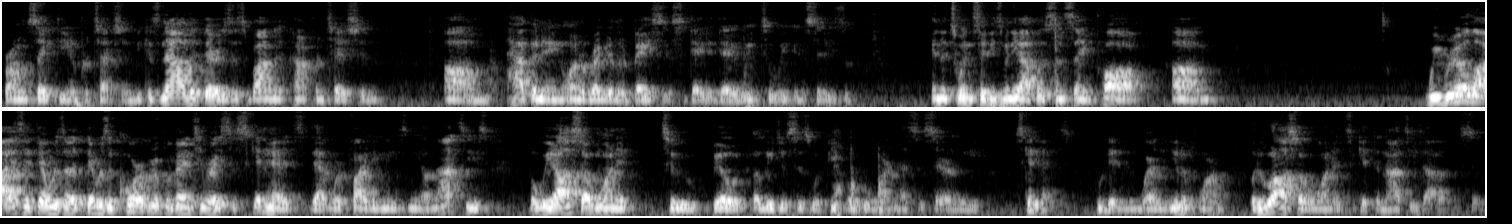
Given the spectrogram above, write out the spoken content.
for our own safety and protection, because now that there's this violent confrontation um, happening on a regular basis, day to day, week to week in the cities, in the Twin Cities, Minneapolis and St. Paul, um, we realized that there was a there was a core group of anti-racist skinheads that were fighting these neo Nazis, but we also wanted to build allegiances with people who weren't necessarily skinheads, who didn't wear the uniform, but who also wanted to get the Nazis out of the city.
